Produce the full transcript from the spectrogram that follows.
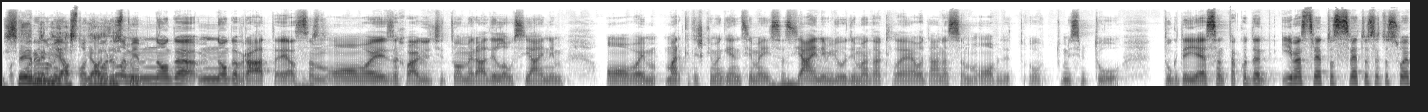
Sve je meni jasno, ja Otvorilo isto- mi je mnoga, mnoga vrata. Ja sam, ovaj, zahvaljujući tome, radila u sjajnim ovaj, marketičkim agencijama i Mhm. sa sjajnim ljudima, dakle, evo danas sam ovde, tu, tu, mislim, tu, tu gde jesam, tako da ima sve to, sve to, sve to svoje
